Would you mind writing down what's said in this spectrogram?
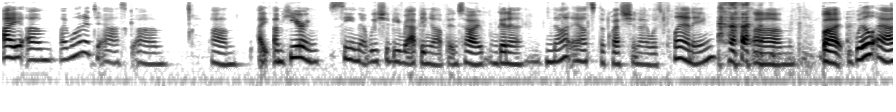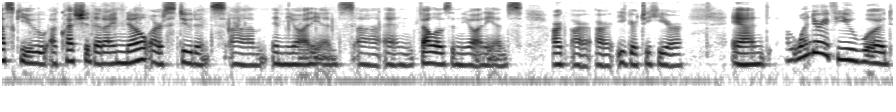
I, um, I wanted to ask, um, um, I, am hearing, seeing that we should be wrapping up, and so I, am going to not ask the question I was planning, um, but will ask you a question that I know our students um, in the audience uh, and fellows in the audience are, are, are eager to hear. And I wonder if you would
